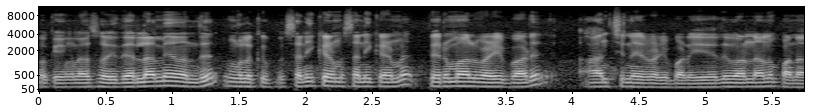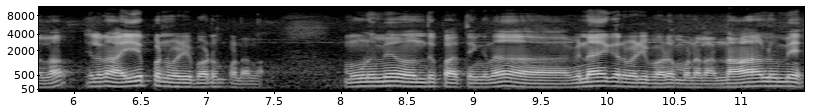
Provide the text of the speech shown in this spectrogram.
ஓகேங்களா? ஸோ இது எல்லாமே வந்து உங்களுக்கு இப்போ சனிக்கிழமை சனிக்கிழமை பெருமாள் வழிபாடு ஆஞ்சநேயர் வழிபாடு எது வேணாலும் பண்ணலாம். இல்லைன்னா ஐயப்பன் வழிபாடும் பண்ணலாம். மூணுமே வந்து பார்த்திங்கன்னா விநாயகர் வழிபாடும் பண்ணலாம். நாலுமே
